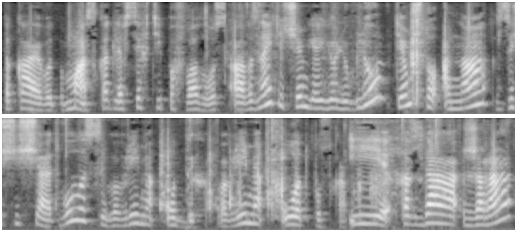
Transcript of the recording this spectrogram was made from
такая такая вот маска для всех типов волос. А вы знаете, чем я ее люблю? Тем, что она защищает волосы во время отдыха, во время отпуска. И когда жара,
